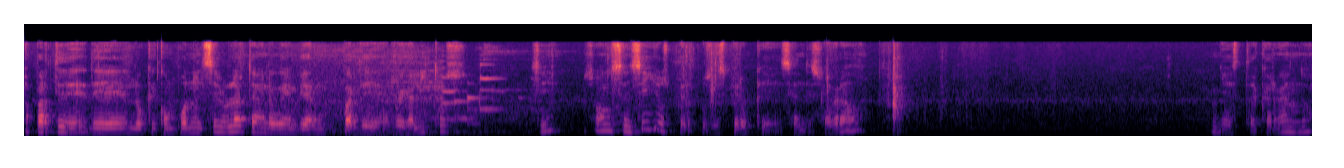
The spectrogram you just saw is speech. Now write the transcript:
Aparte de, lo que compone el celular también le voy a enviar un par de regalitos ¿sí? son sencillos pero pues espero que sean de su agrado. Ya está cargando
